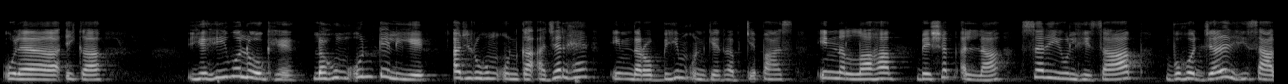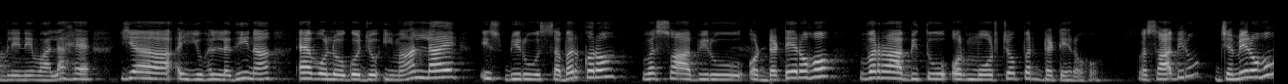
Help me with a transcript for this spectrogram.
اولئکا یہی وہ لوگ ہیں۔ لہم ان کے لیے اجرہم ان کا اجر ہے۔ ان ربہم ان کے رب کے پاس۔ ان اللہ بے شک اللہ سریع الحساب، بہت جلد حساب لینے والا ہے۔ یا ایوہ الذین، اے وہ لوگو جو ایمان لائے اس برو صبر کرو وصابرو اور ڈٹے رہو، ورابطو اور مورچوں پر ڈٹے رہو۔ وصابرو، جمے رہو،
